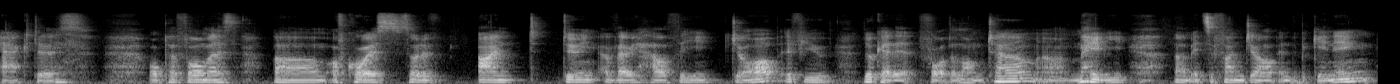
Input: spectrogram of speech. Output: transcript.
actors or performers, um, of course, sort of aren't doing a very healthy job if you look at it for the long term. Um, maybe um, it's a fun job in the beginning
